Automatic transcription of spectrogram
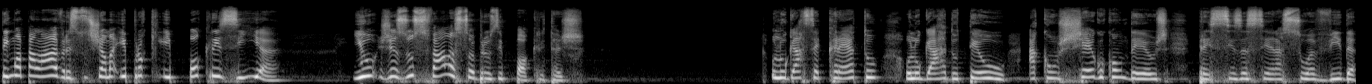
tem uma palavra, isso se chama hipocrisia. E o Jesus fala sobre os hipócritas. O lugar secreto, o lugar do teu aconchego com Deus, precisa ser a sua vida,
